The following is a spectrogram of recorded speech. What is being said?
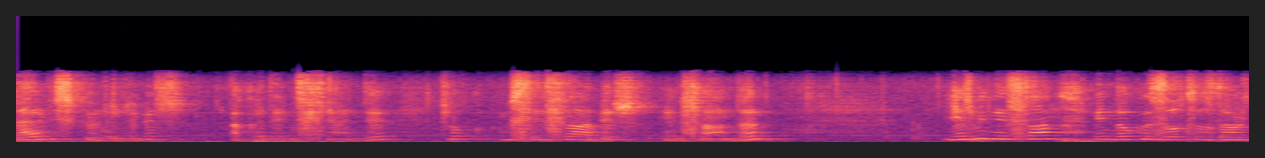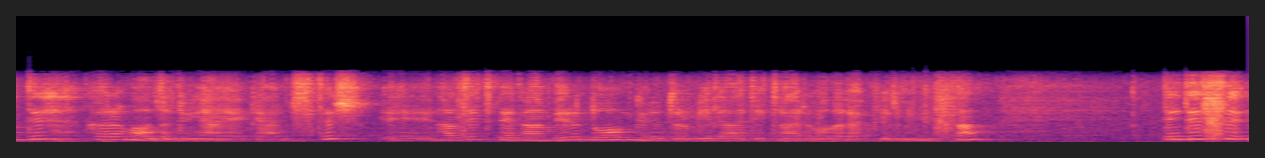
derviş gönüllü bir akademisyendi. Çok müstesna bir insandı. 20 Nisan 1934'te Karaman'da dünyaya gelmiştir. Ee, Hazreti Peygamber'in doğum günüdür miladi tarih olarak 20 Nisan. Dedesi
